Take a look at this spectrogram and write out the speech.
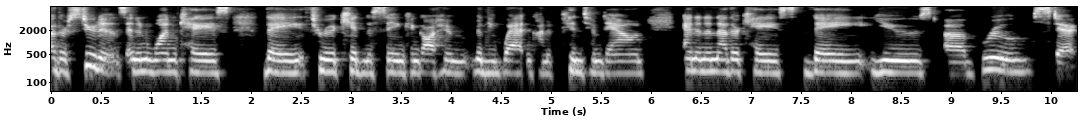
other students. And in one case, they threw a kid in a sink and got him really wet and kind of pinned him down. And in another case, they used a broomstick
